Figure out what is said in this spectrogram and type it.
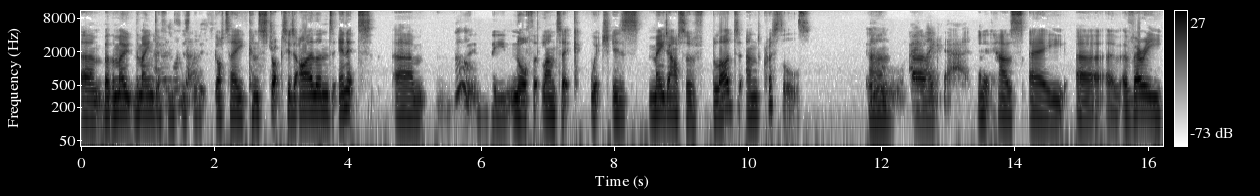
Um, but the mo- the main difference one is that it's got a constructed island in it. Um, Ooh. the North Atlantic, which is made out of blood and crystals. And, Ooh, I um, like that. and it has a uh, a, a very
